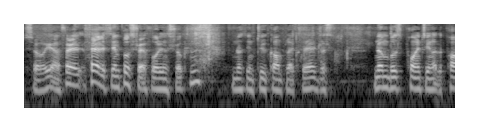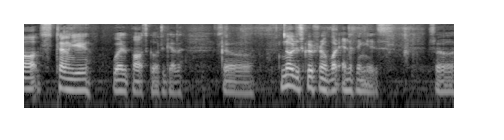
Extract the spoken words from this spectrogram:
So yeah, very, fairly simple, straightforward instructions. Nothing too complex there, just numbers pointing at the parts, telling you where the parts go together. So no description of what anything is. So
